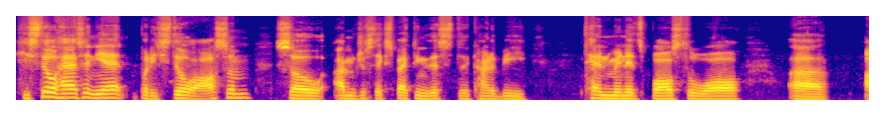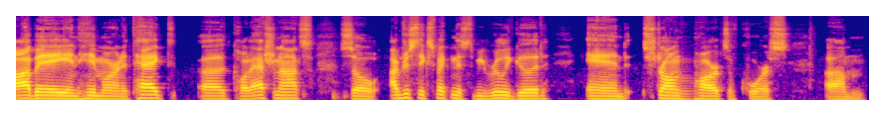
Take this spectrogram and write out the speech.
He still hasn't yet, but he's still awesome. So I'm just expecting this to kind of be 10 minutes, balls to the wall. Uh, Abe and him are in a tag uh, called Astronauts. So I'm just expecting this to be really good and Strong Hearts, of course. Um,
